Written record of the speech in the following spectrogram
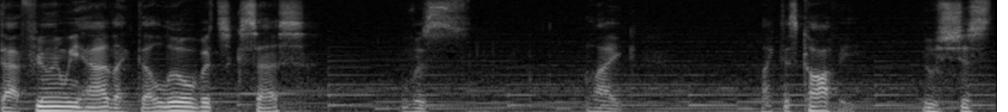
that feeling we had, like that little bit success was like like this coffee. It was just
